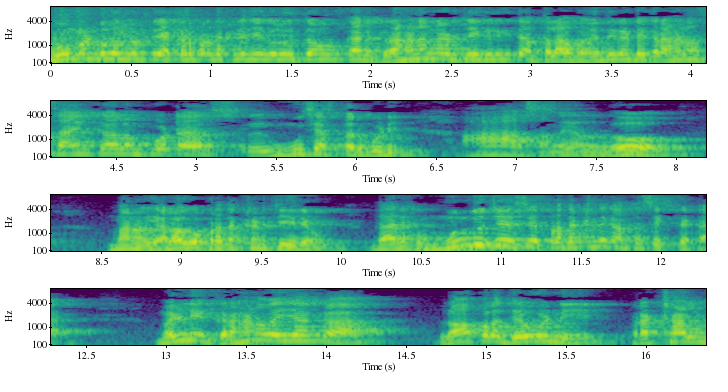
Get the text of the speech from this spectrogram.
భూమండలం చుట్టూ ఎక్కడ ప్రదక్షిణ చేయగలుగుతాం కానీ గ్రహణం నాడు చేయగలిగితే అంత లాభం. ఎందుకంటే గ్రహణం సాయంకాలం పూట మూసేస్తారు గుడి. ఆ సమయంలో మనం ఎలాగో ప్రదక్షిణ చేయలేము. దానికి ముందు చేసే ప్రదక్షిణకి అంత శక్తి అట. మళ్ళీ గ్రహణం అయ్యాక లోపల దేవుణ్ణి ప్రక్షాళన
